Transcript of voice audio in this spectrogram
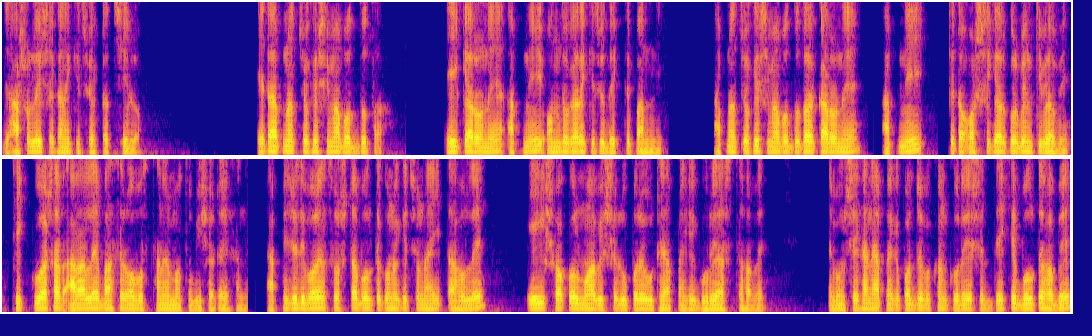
যে আসলেই সেখানে কিছু একটা ছিল। এটা আপনার চোখে সীমাবদ্ধতা। এই কারণে আপনি অন্ধকারে কিছু দেখতে পাননি। আপনার চোখে সীমাবদ্ধতার কারণে আপনি সেটা অস্বীকার করবেন কীভাবে? ঠিক কুয়াশার আড়ালে বাসের অবস্থানের মতো বিষয়টা এখানে। আপনি যদি বলেন স্রষ্টা বলতে কোনো কিছু নাই, তাহলে এই সকল মহাবিশ্বের উপরে উঠে আপনাকে ঘুরে আসতে হবে। এবং সেখানে আপনাকে পর্যবেক্ষণ করে এসে দেখে বলতে হবে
